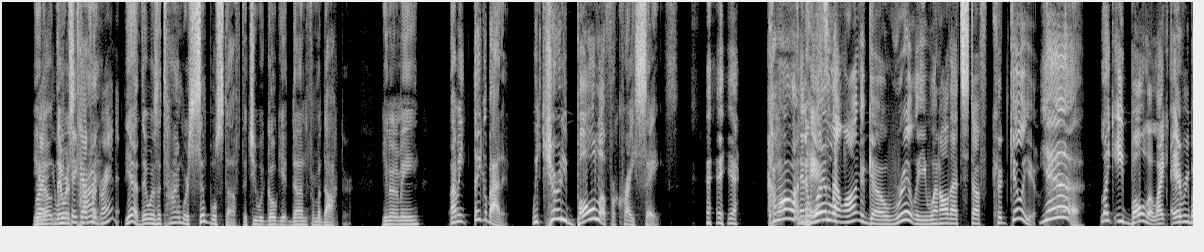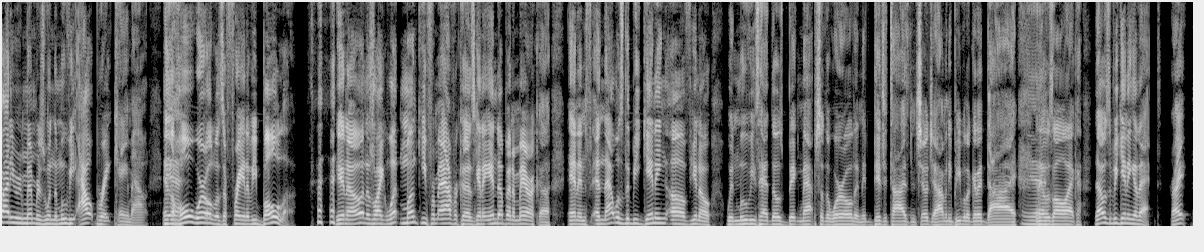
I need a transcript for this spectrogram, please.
You Right, know, and there was take that time, for granted. Yeah, there was a time where simple stuff that you would go get done from a doctor. You know what I mean? I mean, think about it. We cured Ebola for Christ's sakes. yeah. Come on, And man. it wasn't Like- that long ago, really, when all that stuff could kill you. Yeah. Like Ebola, like everybody remembers when the movie Outbreak came out and the whole world was afraid of Ebola. you know, and it's like what monkey from Africa is going to end up in America? And in, and that was the beginning of, you know, when movies had those big maps of the world and it digitized and showed you how many people are going to die. And it was all like that was the beginning of that, right?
